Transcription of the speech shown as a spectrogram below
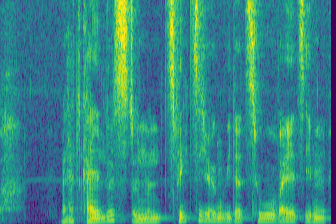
ja, man hat keine Lust und man zwingt sich irgendwie dazu, weil jetzt eben,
